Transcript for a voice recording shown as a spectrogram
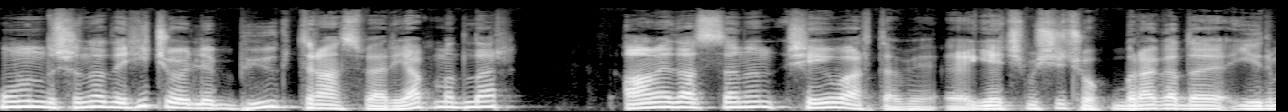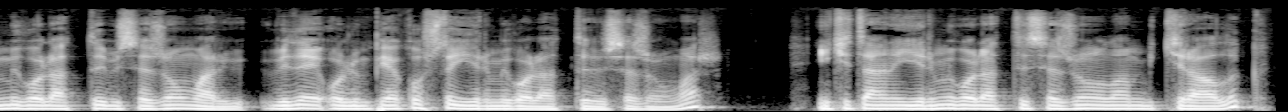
Onun dışında da hiç öyle büyük transfer yapmadılar. Ahmet Aslan'ın şeyi var tabii. e, geçmişi çok. Braga'da 20 gol attığı bir sezon var. Bir de Olympiakos'ta 20 gol attığı bir sezon var. İki tane 20 gol attığı sezon olan bir kiralık.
